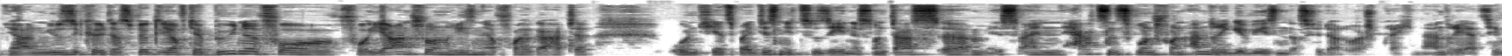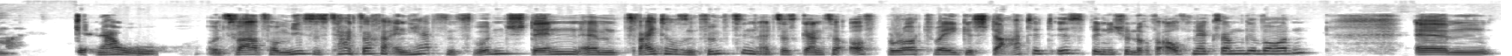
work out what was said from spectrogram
ja, ein Musical, das wirklich auf der Bühne vor, vor Jahren schon Riesenerfolge hatte und jetzt bei Disney zu sehen ist. Und das ähm, ist ein Herzenswunsch von André gewesen, dass wir darüber sprechen. André, erzähl mal. Genau. Und zwar von mir ist es Tatsache ein Herzenswunsch, denn ähm, 2015, als das Ganze off-Broadway gestartet ist, bin ich schon darauf aufmerksam geworden. Ähm,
